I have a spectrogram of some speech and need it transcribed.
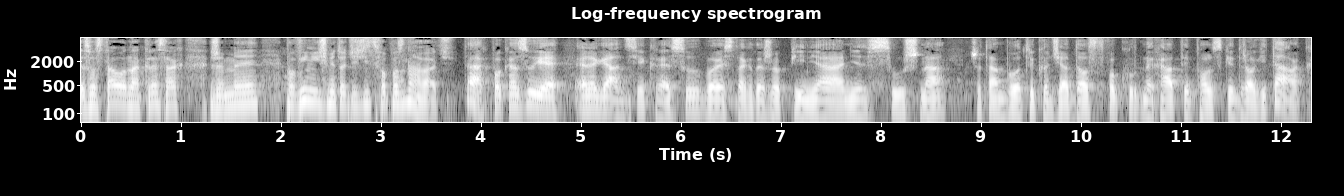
zostało na kresach, że my powinniśmy to dziedzictwo poznawać. Tak, pokazuje elegancję kresów, bo jest tak też opinia niesłuszna, że tam było tylko dziadostwo, kurne chaty, polskie drogi. Tak,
